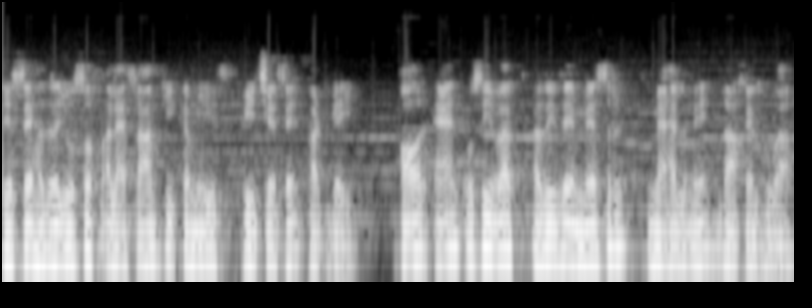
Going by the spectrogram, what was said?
जिससे हज़रत यूसुफ अलैहिस्सलाम की कमीज पीछे से फट गई और एन उसी वक्त अज़ीज़ मिस्र महल में दाखिल हुआ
